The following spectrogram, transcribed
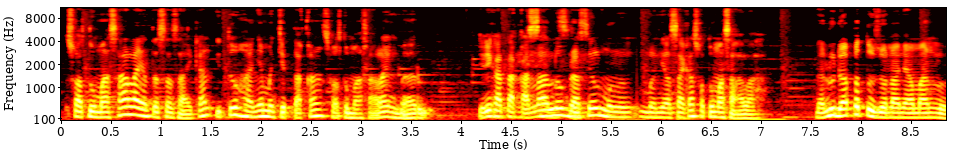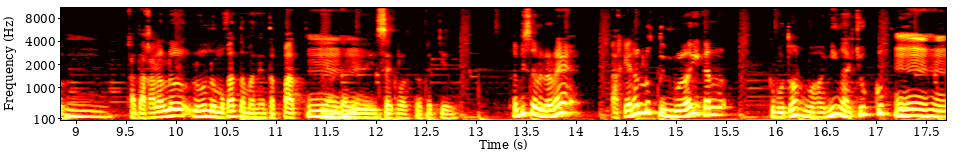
suatu masalah yang terselesaikan itu hanya menciptakan suatu masalah yang baru. Jadi katakanlah lu berhasil men- menyelesaikan suatu masalah dan lu dapet tuh zona nyaman lu. Hmm. Katakanlah lu lu menemukan teman yang tepat yang dari circle terkecil. Tapi sebenarnya akhirnya lu timbul lagi kan kebutuhan wah ini nggak cukup nih. Mhm.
